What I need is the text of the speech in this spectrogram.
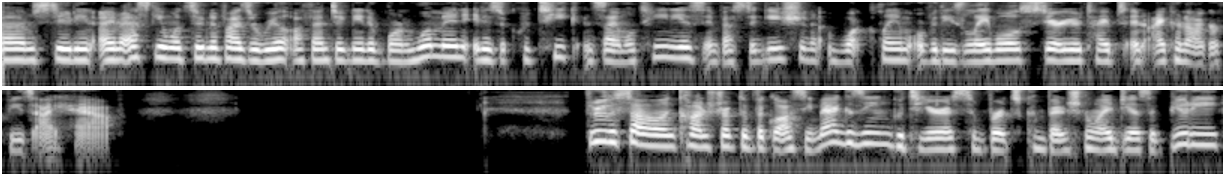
Um, stating, I'm asking what signifies a real, authentic native born woman. It is a critique and simultaneous investigation of what claim over these labels, stereotypes, and iconographies I have. Through the style and construct of the glossy magazine, Gutierrez subverts conventional ideas of beauty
